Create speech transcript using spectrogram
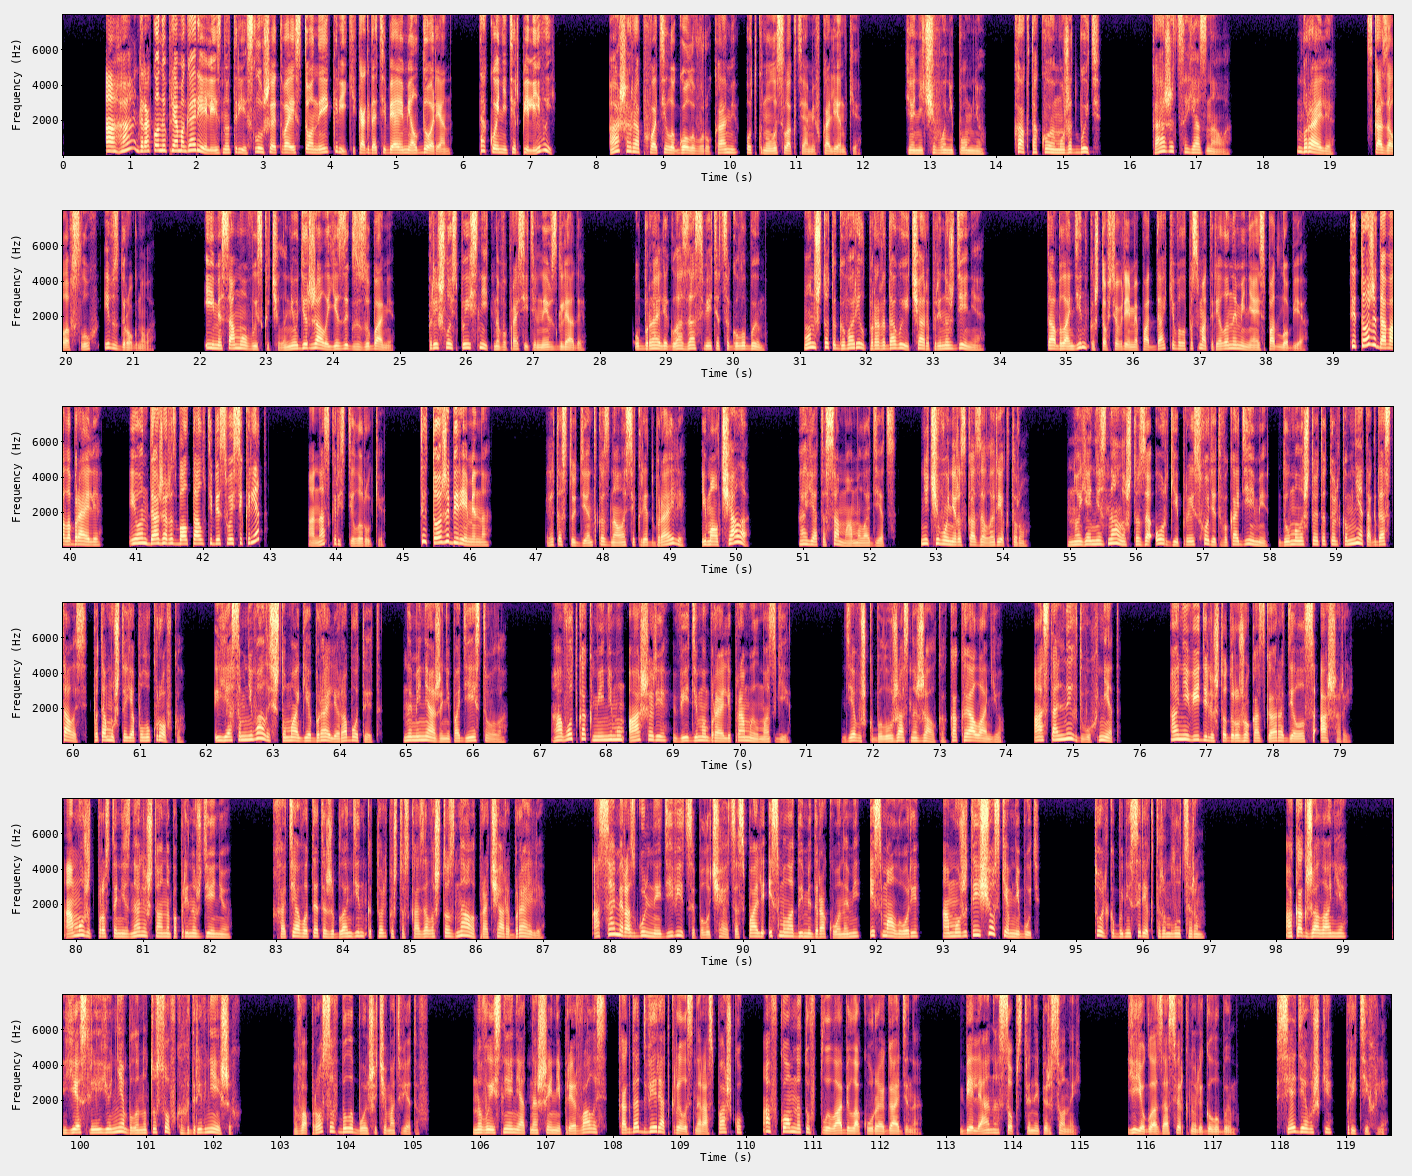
Ага, драконы прямо горели изнутри, слушая твои стоны и крики, когда тебя имел Дориан. Такой нетерпеливый. Ашера обхватила голову руками, уткнулась локтями в коленки. «Я ничего не помню. Как такое может быть?» Кажется, я знала. «Брайли», — сказала вслух и вздрогнула. Имя само выскочило, не удержало язык за зубами. Пришлось пояснить на вопросительные взгляды. У Брайли глаза светятся голубым. Он что-то говорил про родовые чары принуждения. Та блондинка, что все время поддакивала, посмотрела на меня из-под лобья. «Ты тоже давала Брайли? И он даже разболтал тебе свой секрет?» Она скрестила руки. «Ты тоже беременна?» Эта студентка знала секрет Брайли и молчала? А я-то сама молодец. Ничего не рассказала ректору. Но я не знала, что за оргии происходят в академии, думала, что это только мне так досталось, потому что я полукровка. И я сомневалась, что магия Брайли работает. На меня же не подействовала. А вот как минимум Ашери, видимо, Брайли промыл мозги. Девушку было ужасно жалко, как и Аланью. А остальных двух нет. Они видели, что дружок Асгара делался Ашерой. А может, просто не знали, что она по принуждению. Хотя вот эта же блондинка только что сказала, что знала про чары Брайли. А сами разгульные девицы, получается, спали и с молодыми драконами, и с Малори, а может, и еще с кем-нибудь. Только бы не с ректором Луцером. А как желание? Если ее не было на тусовках древнейших? Вопросов было больше, чем ответов. Но выяснение отношений прервалось, когда дверь открылась нараспашку, а в комнату вплыла белокурая гадина. Беляна собственной персоной. Ее глаза сверкнули голубым. Все девушки притихли.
